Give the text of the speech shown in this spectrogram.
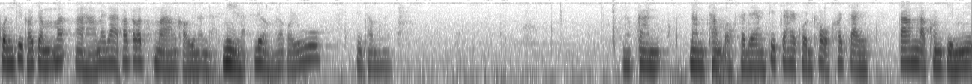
ทนที่เขาจะมาหาไม่ได้เขาก็ต้องมาของเขาอยู่นั่นแหละนี่แหละเรื่องเราก็รู้นี่ทำไงแล้วการนำธรรมออกแสดงที่จะให้คนเข้าเข้าใจ ตามหลักความจริงนี่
